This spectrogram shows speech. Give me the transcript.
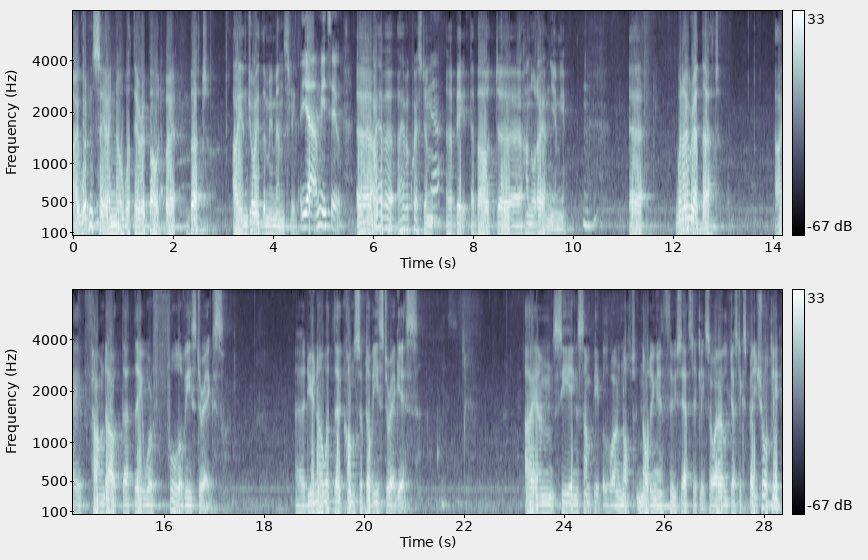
I wouldn't say I know what they're about, but, but I enjoyed them immensely. Yeah, me too. Uh, I have a I have a question Yeah. a bit about uh, Hannu Rajaniemi. Uh, when I read that, I found out that they were full of Easter eggs. Uh, do you know what the concept of Easter egg is? I am seeing some people who are not nodding enthusiastically, so I'll just explain shortly.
